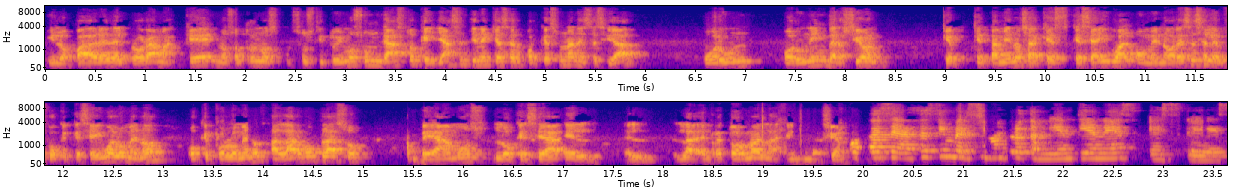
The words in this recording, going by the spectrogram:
y lo padre del programa, que nosotros nos sustituimos un gasto que ya se tiene que hacer porque es una necesidad por, un, por una inversión que, que también, o sea, que, es, que sea igual o menor. Ese es el enfoque, que sea igual o menor o que por lo menos a largo plazo veamos lo que sea el, el, el retorno en la, inversión. O sea, se hace esa inversión, pero también tienes, este,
